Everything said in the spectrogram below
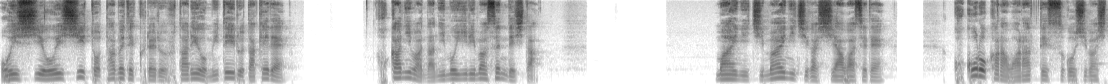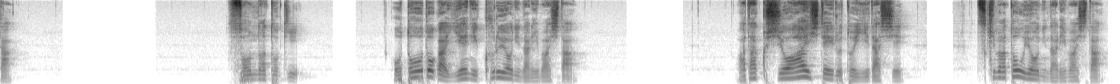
美味しい美味しいと食べてくれる二人を見ているだけで、他には何もいりませんでした。毎日毎日が幸せで、心から笑って過ごしました。そんな時、弟が家に来るようになりました。私を愛していると言い出し、付きまとうようになりました。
